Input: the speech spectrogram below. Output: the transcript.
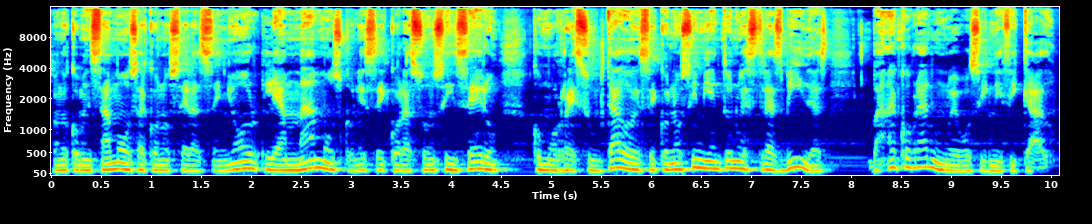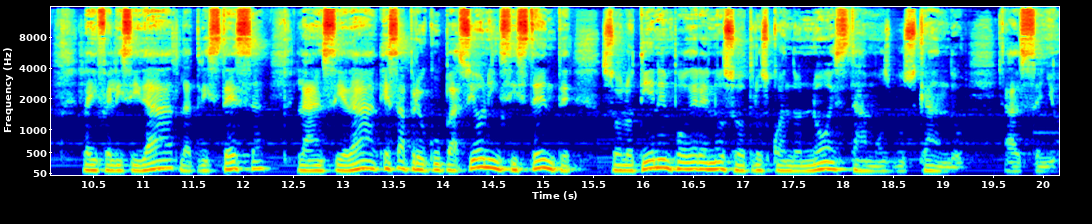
Cuando comenzamos a conocer al Señor, le amamos con ese corazón sincero. Como resultado de ese conocimiento, nuestras vidas van a cobrar un nuevo significado. La infelicidad, la tristeza, la ansiedad, esa preocupación insistente, solo tienen poder en nosotros cuando no estamos buscando al Señor.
